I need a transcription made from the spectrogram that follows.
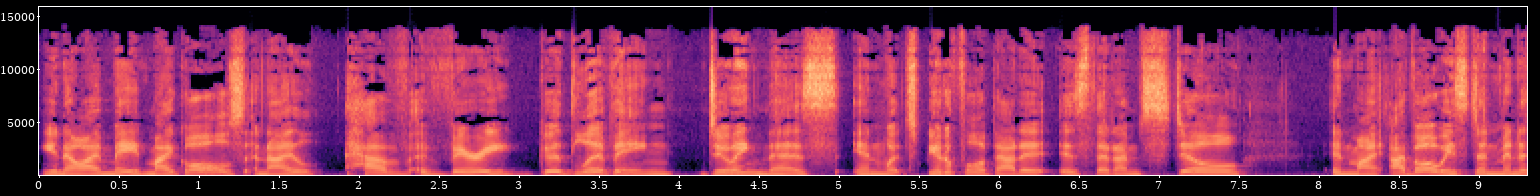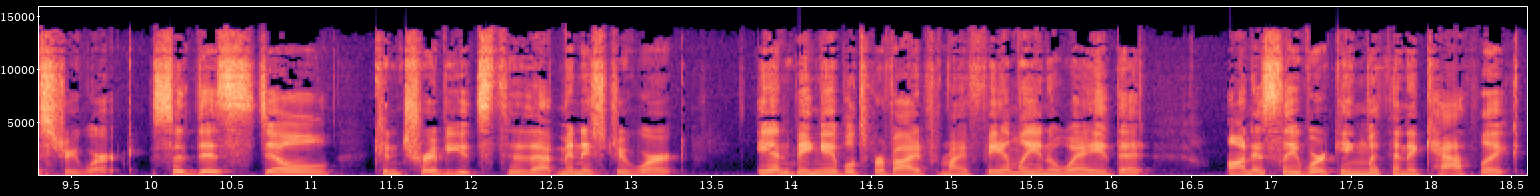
you know, I made my goals and I have a very good living doing this. And what's beautiful about it is that I'm still in my, I've always done ministry work. So this still contributes to that ministry work and being able to provide for my family in a way that honestly working within a Catholic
